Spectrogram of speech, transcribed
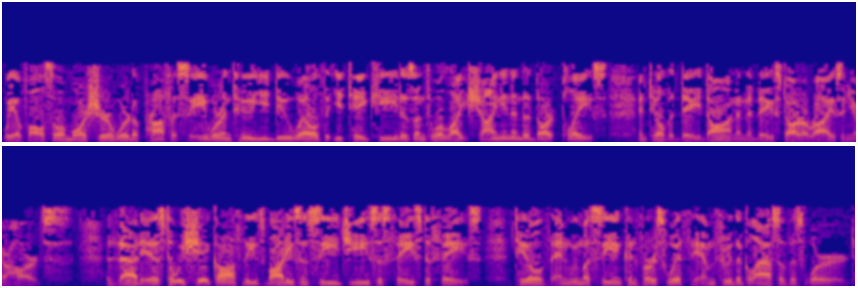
We have also a more sure word of prophecy, whereunto ye do well that ye take heed as unto a light shining in a dark place, until the day dawn and the day star arise in your hearts. That is, till we shake off these bodies and see Jesus face to face. Till then we must see and converse with him through the glass of his word.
